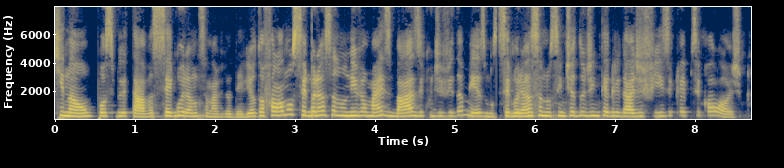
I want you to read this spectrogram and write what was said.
que não possibilitava segurança na vida dele. E eu tô falando segurança no nível mais básico de vida mesmo, segurança no sentido de integridade física e psicológica.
